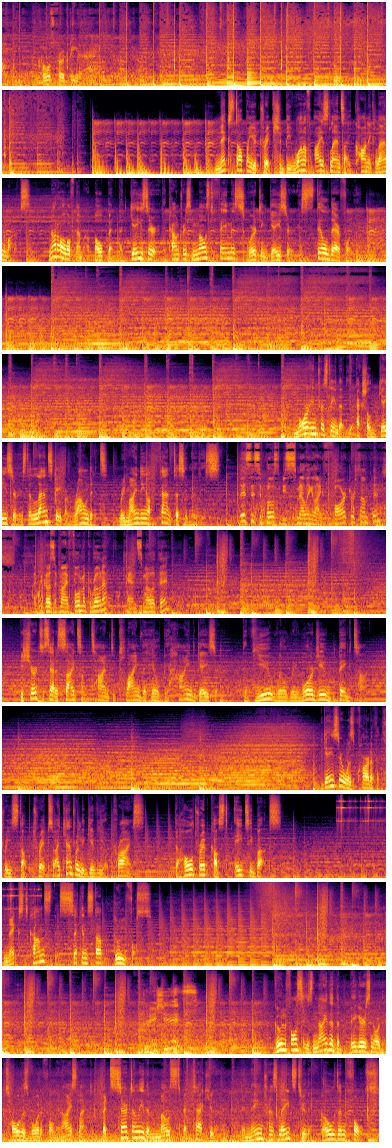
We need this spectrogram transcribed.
calls for a beer. Next stop on your trip should be one of Iceland's iconic landmarks. Not all of them are open, but Geysir, the country's most famous squirting geyser, is still there for you. More interesting than the actual geyser is the landscape around it, reminding of fantasy movies. This is supposed to be smelling like fart or something, but because of my former corona, can't smell it then. Be sure to set aside some time to climb the hill behind Geysir. The view will reward you big time. Geysir was part of a three-stop trip, so I can't really give you a price. The whole trip cost 80 bucks. Next comes the second stop, Gullfoss. There she is! Gullfoss is neither the biggest nor the tallest waterfall in Iceland, but certainly the most spectacular. The name translates to the Golden Falls.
